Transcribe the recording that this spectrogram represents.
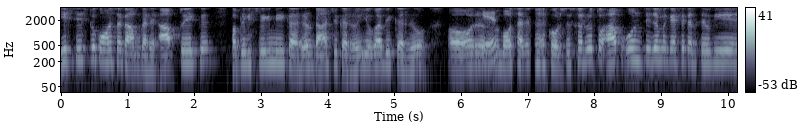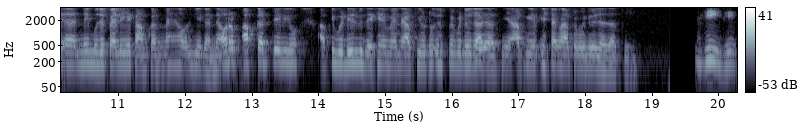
इस चीज़ पे कौन सा काम कर रहे हैं? आप तो एक पब्लिक स्पीकिंग भी कर रहे हो डांस भी कर रहे हो योगा भी कर रहे हो और yes. बहुत सारे कोर्सेज कर रहे हो तो आप उन चीज़ों में कैसे करते हो कि नहीं मुझे पहले ये काम करना है और ये करना है? और आप करते भी हो आपकी वीडियोज़ भी देखे हैं मैंने आपकी यूट्यूब पे वीडियोज़ आ जाती है आपकी इंस्टाग्राम पे वीडियोज़ आ जाती है। जी जी।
